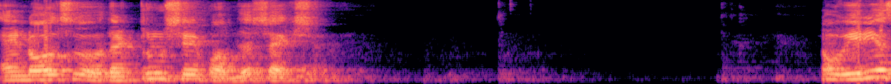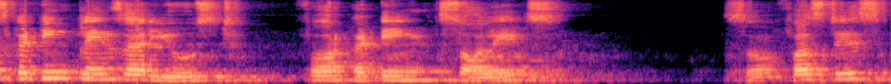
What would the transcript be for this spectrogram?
and also the true shape of the section. Now various cutting planes are used for cutting solids. So first is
